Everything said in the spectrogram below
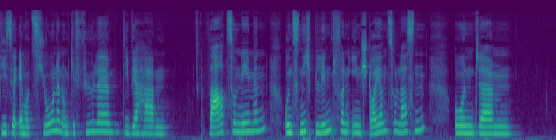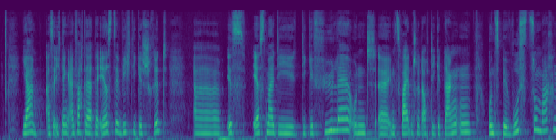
diese Emotionen und Gefühle, die wir haben, wahrzunehmen, uns nicht blind von ihnen steuern zu lassen. Und ähm, ja, also ich denke einfach, der, der erste wichtige Schritt äh, ist erstmal die, die Gefühle und äh, im zweiten Schritt auch die Gedanken uns bewusst zu machen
